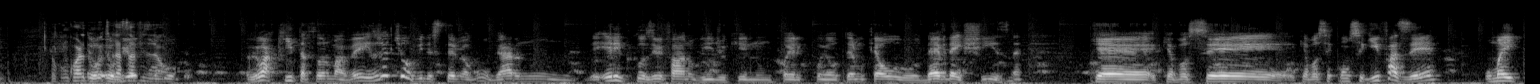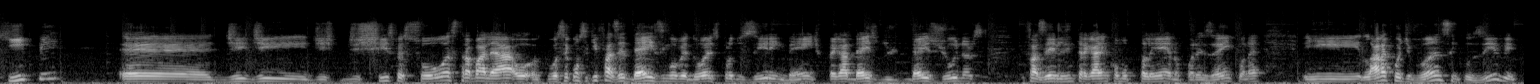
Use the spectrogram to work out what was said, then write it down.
eu concordo eu, muito eu com essa visão. Eu vi o Akita falando uma vez, eu já tinha ouvido esse termo em algum lugar, num... ele inclusive fala no vídeo que não foi ele que cunhou o termo, que é o Dev 10X, né? Que é, que é você que é você conseguir fazer uma equipe é, de, de, de, de, X pessoas trabalhar, que você conseguir fazer 10 desenvolvedores produzirem bem, tipo, pegar 10, 10 juniors e fazer eles entregarem como pleno, por exemplo, né? E lá na Codivance, inclusive,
